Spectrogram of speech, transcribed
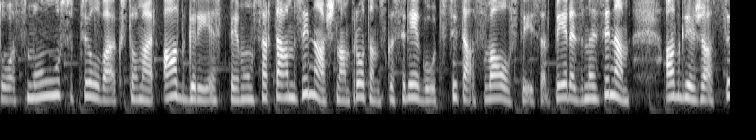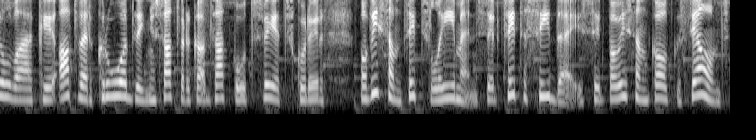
tos mūsu cilvēkus tomēr atgriezt pie mums ar tām zināšanām, protams, kas ir iegūtas citās valstīs ar pieredzi. Mēs zinām, atgriežas cilvēki, atver krodziņus, atver kādas atpūtas vietas, kur ir pavisam cits līmenis, ir citas idejas, ir pavisam kaut kas jauns.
